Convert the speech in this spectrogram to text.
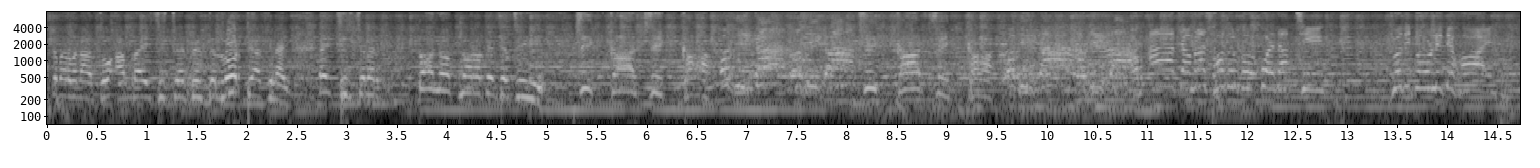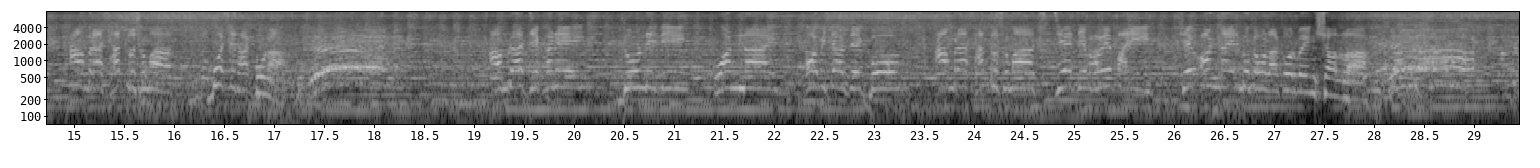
করতে পারবে না। তো আমরা এই সিস্টেমের বিরুদ্ধে লড়তে আসি নাই। এই সিস্টেমের টনক নরকে এসেছি। শিক্ষা শিক্ষা। শিক্ষা শিক্ষা। আজ আমরা সতর্ক করে যাচ্ছি। যদি দুর্নীতি হয় আমরা ছাত্র সমাজ বসে থাকব না। আমরা যেখানেই দুর্নীতি অন্যায় অবিচার দেখব আমরা ছাত্র সমাজ যে যেভাবে পারি সে অন্যায়ের মোকাবেলা করব ইনশাল্লাহ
